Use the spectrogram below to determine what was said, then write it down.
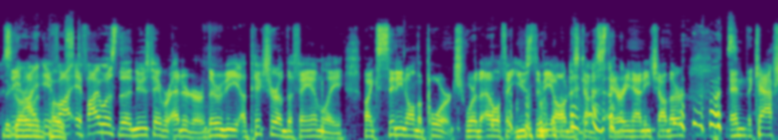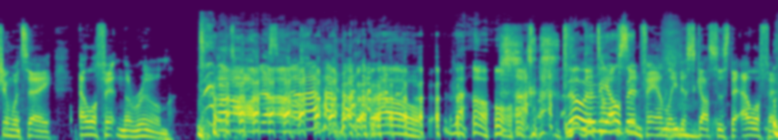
The See, Garland I, if Post. I if I was the newspaper editor, there would be a picture of the family like sitting on the porch where the elephant used to be, all just kind of staring at each other, and the caption would say "Elephant in the room." No, no, no. It the would be Thompson elephant. family discusses the elephant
